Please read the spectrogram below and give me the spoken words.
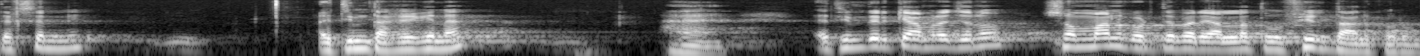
দেখছেন নি এতিম থাকে কি না হ্যাঁ। এতিমদেরকে আমরা যেন সম্মান করতে পারি আল্লাহ তৌফিক দান করুন।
